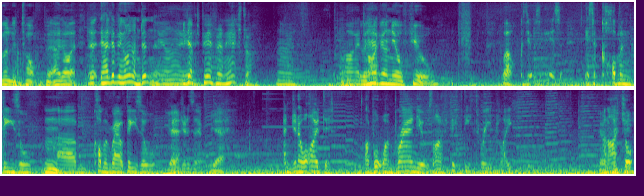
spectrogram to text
one of the top. It had all, they had everything on them, didn't they? Yeah, You'd yeah. have to pay for anything extra. No. I'd They were like- heavy on the old fuel. Well, because it was it's, it's a common diesel, Mm. um, common rail diesel engine, isn't it? Yeah. And you know what I did? I bought one brand new. It was on a 53 plate, and I thought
